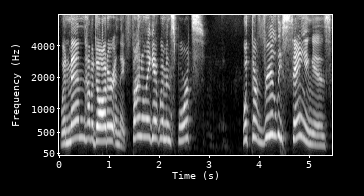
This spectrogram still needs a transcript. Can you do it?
when men have a daughter and they finally get women's sports, what they're really saying is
